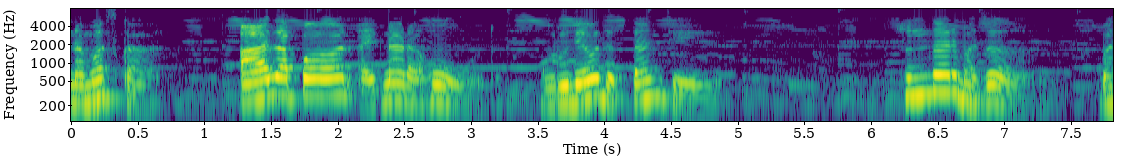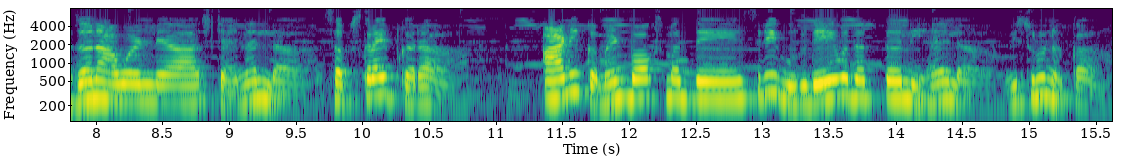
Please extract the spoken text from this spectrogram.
नमस्कार. आज आपण ऐकणार आहोत गुरुदेव दत्तांचे सुंदर भजन. भजन आवडल्यास चॅनलला सबस्क्राईब करा आणि कमेंट बॉक्समध्ये श्री गुरुदेव दत्त लिहायला विसरू नका.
